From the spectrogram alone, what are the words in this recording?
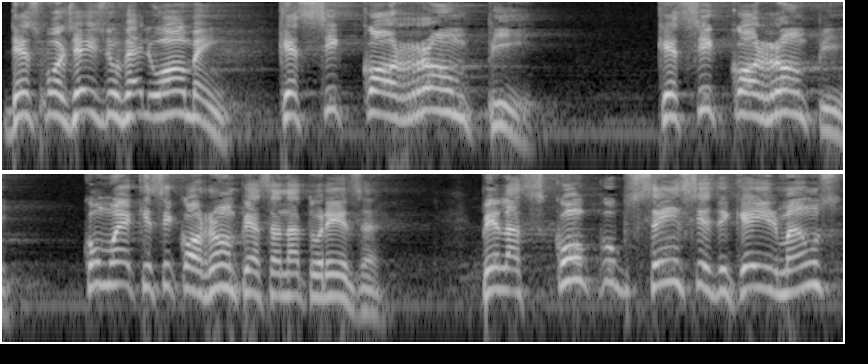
Despojeis do velho homem que se corrompe, que se corrompe. Como é que se corrompe essa natureza? Pelas concupiscências de que, irmãos?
